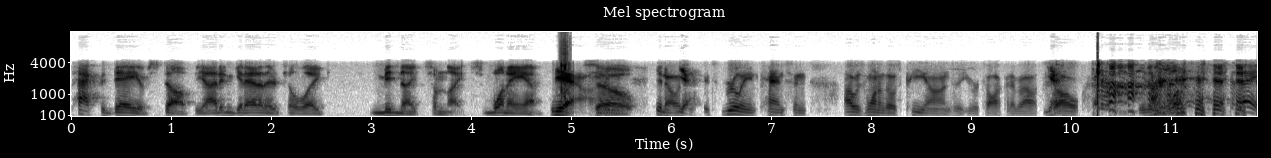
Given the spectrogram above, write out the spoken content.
packed day of stuff. Yeah, I didn't get out of there till like midnight some nights, one a.m. Yeah. I mean, So you know, yeah. it's, it's really intense, and I was one of those peons that you were talking about. Yes. So. You know hey,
